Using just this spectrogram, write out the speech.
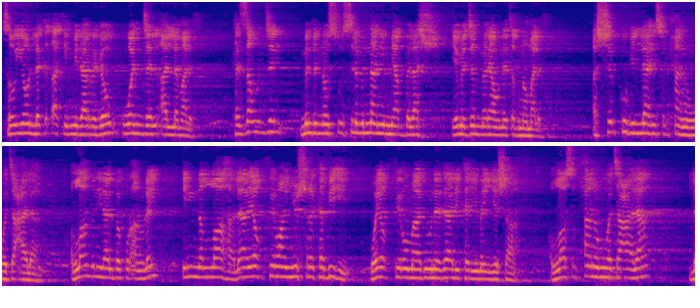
ሰውየውን ለቅጣት የሚዳርገው ወንጀል አለ ማለት ነው። ከዛ ወንጀል ምንድነው? እሱ እስልምናን የሚያበላሽ የመጀመሪያው ነጥብ ነው ማለት ነው። አሽርኩ ቢላሂ ስብሓንሁ ወተዓላ። አላህ ምን ይላል በቁርአኑ ላይ? ኢነ ላህ ላ የግፊሩ አን ዩሽረከ ብሂ ወየግፊሩ ማ ዱነ ዛሊከ ሊመን የሻ። አላህ ስብሓንሁ ወተዓላ ላ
